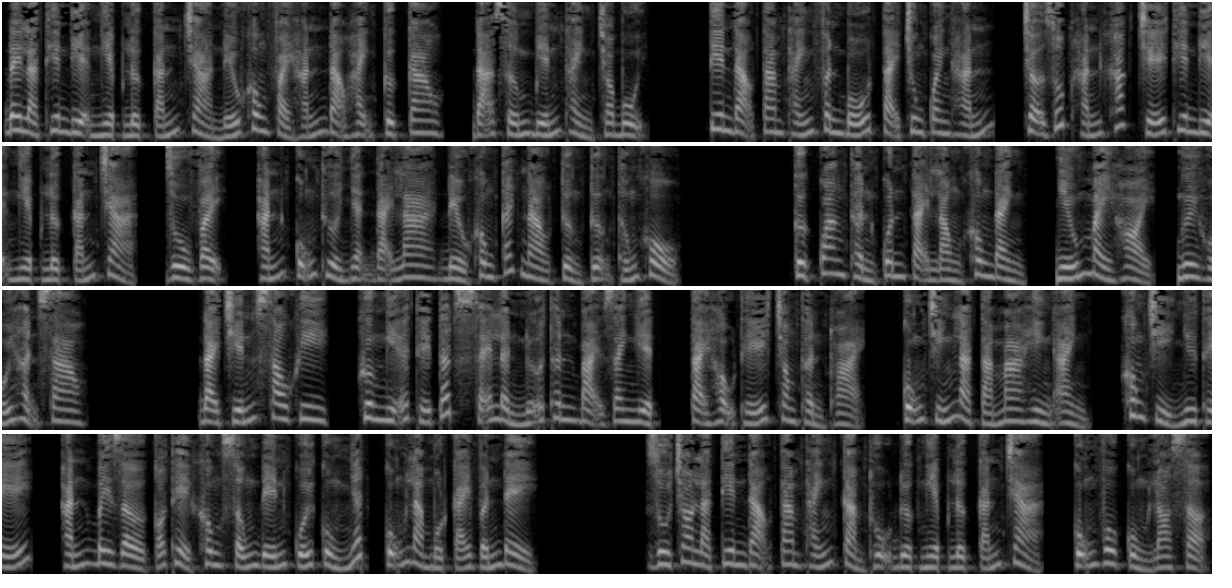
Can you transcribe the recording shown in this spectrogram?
Đây là thiên địa nghiệp lực cắn trả nếu không phải hắn đạo hạnh cực cao, đã sớm biến thành cho bụi. Tiên đạo tam thánh phân bố tại chung quanh hắn, trợ giúp hắn khắc chế thiên địa nghiệp lực cắn trả. Dù vậy, hắn cũng thừa nhận Đại La đều không cách nào tưởng tượng thống khổ. Cực Quang Thần Quân tại lòng không đành, nhíu mày hỏi: ngươi hối hận sao? Đại chiến sau khi Khương Nghĩa thế tất sẽ lần nữa thân bại danh liệt tại hậu thế trong thần thoại, cũng chính là tà ma hình ảnh. Không chỉ như thế, hắn bây giờ có thể không sống đến cuối cùng nhất cũng là một cái vấn đề. Dù cho là tiên đạo tam thánh cảm thụ được nghiệp lực cắn trả, cũng vô cùng lo sợ.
